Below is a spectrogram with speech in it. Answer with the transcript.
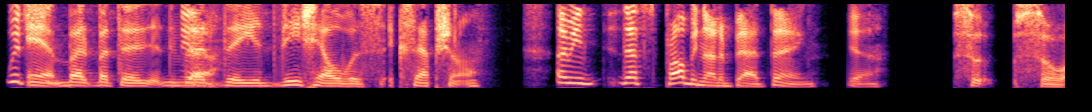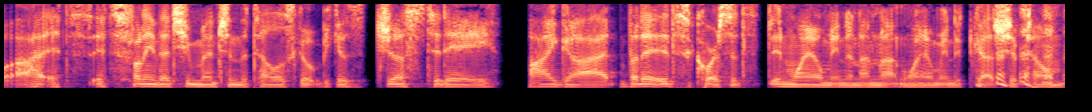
Which, and, but but the yeah. but the detail was exceptional. I mean, that's probably not a bad thing. Yeah. So so uh, it's it's funny that you mentioned the telescope because just today I got, but it's of course it's in Wyoming and I'm not in Wyoming. It got shipped home.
